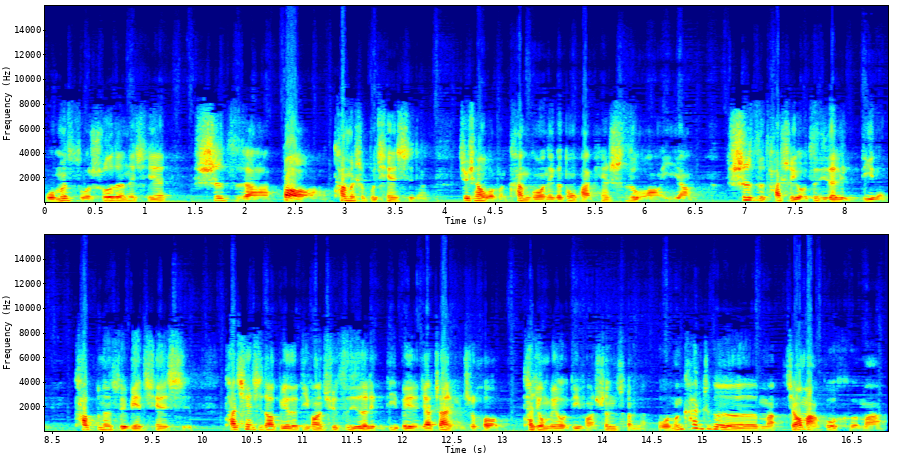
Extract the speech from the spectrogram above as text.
我们所说的那些狮子啊、豹啊，它们是不迁徙的。就像我们看过那个动画片《狮子王》一样，狮子它是有自己的领地的，它不能随便迁徙。它迁徙到别的地方去，自己的领地被人家占领之后，它就没有地方生存了。我们看这个马角马过河嘛，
